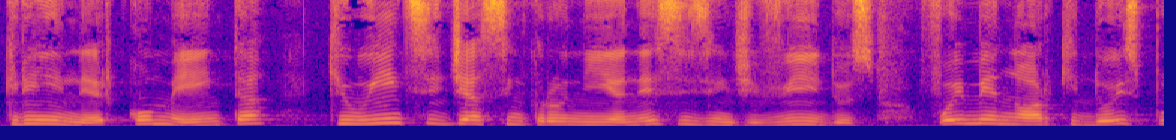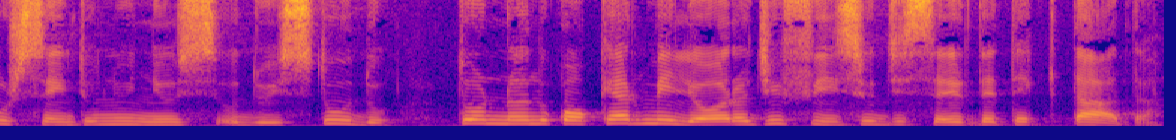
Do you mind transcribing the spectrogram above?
Kriner comenta que o índice de assincronia nesses indivíduos foi menor que 2% no início do estudo, tornando qualquer melhora difícil de ser detectada.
